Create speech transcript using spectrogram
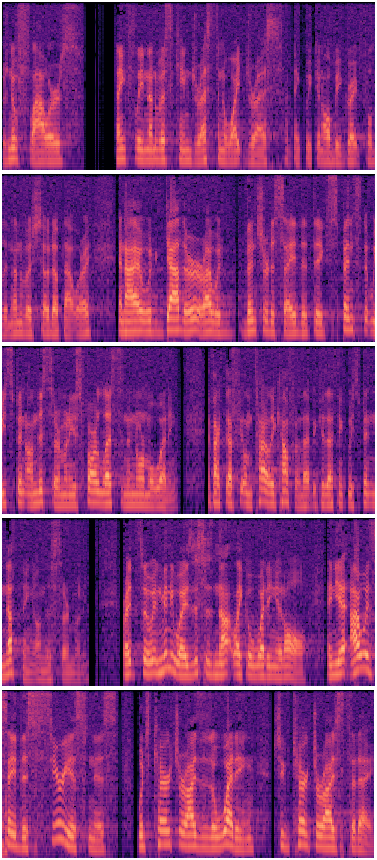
There's no flowers, Thankfully, none of us came dressed in a white dress. I think we can all be grateful that none of us showed up that way. And I would gather, or I would venture to say, that the expense that we spent on this ceremony is far less than a normal wedding. In fact, I feel entirely confident of that because I think we spent nothing on this ceremony. Right? So, in many ways, this is not like a wedding at all. And yet, I would say the seriousness which characterizes a wedding should characterize today.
